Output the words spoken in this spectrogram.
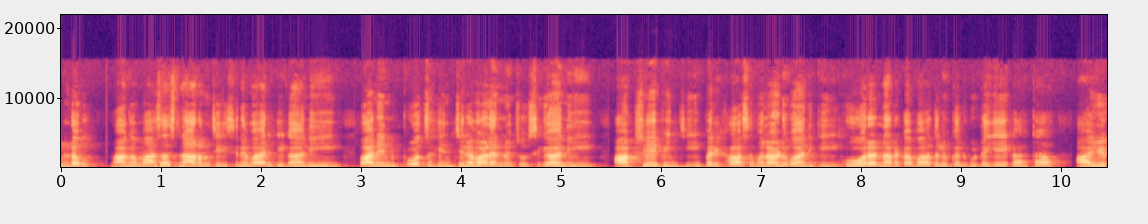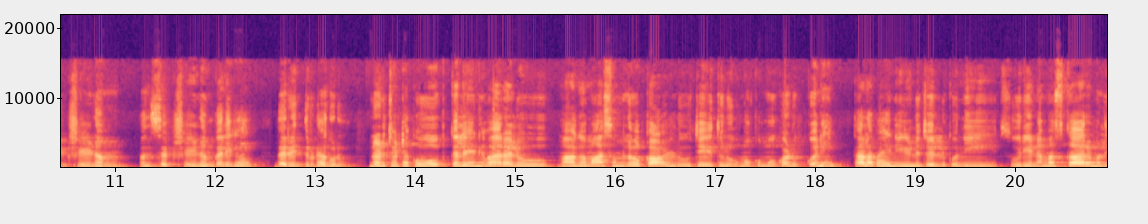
ఉండవు. మాఘమాస స్నానం చేసిన వారికి గాని వారిని ప్రోత్సహించిన వాళ్ళను చూసి గాని ఆక్షేపించి పరిహాసములాడు వానికి ఘోర నరకబాధలు కలుగుటయే కాక ఆయుక్షీణం వంశక్షీణం కలిగి దరిద్రుడగుడు. నడుచుటకు ఓపిక లేని వారలు మాఘమాసంలో కాళ్ళు చేతులు ముఖము కడుక్కొని తలపై నీళ్ళు చల్లుకుని సూర్య నమస్కారములు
